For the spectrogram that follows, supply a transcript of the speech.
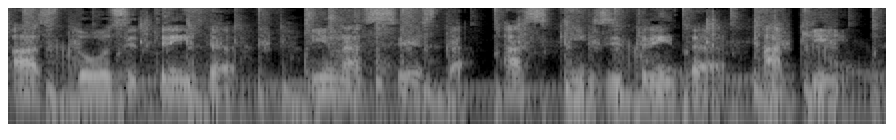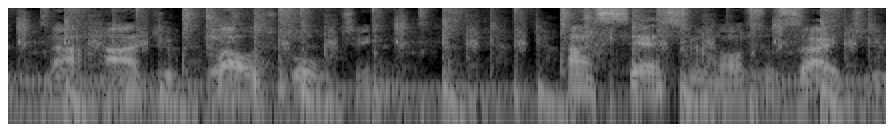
às doze e trinta e na sexta, às quinze e trinta, aqui na Rádio Cloud Coaching. Acesse o nosso site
